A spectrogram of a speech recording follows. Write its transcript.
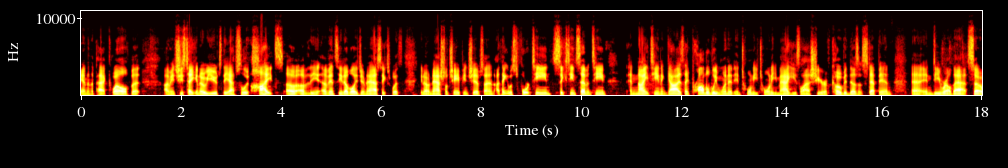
and in the Pac-12. But I mean, she's taken OU to the absolute heights of, of, the of NCAA gymnastics with you know national championships, and I think it was 14, 16, 17, and 19. And guys, they probably win it in 2020 Maggie's last year if COVID doesn't step in uh, and derail that. So,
